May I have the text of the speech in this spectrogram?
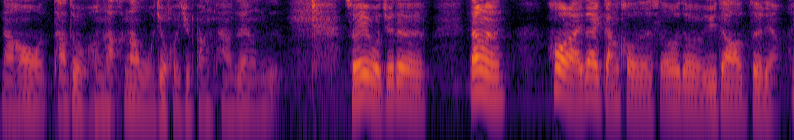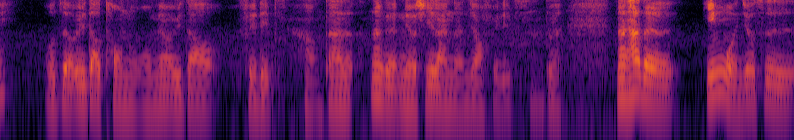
然后他对我很好，那我就回去帮他这样子。所以我觉得，当然后来在港口的时候都有遇到这两，哎，我只有遇到 Tonu，我没有遇到。Phillips，好，他的那个纽西兰人叫 Phillips，对，那他的英文就是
